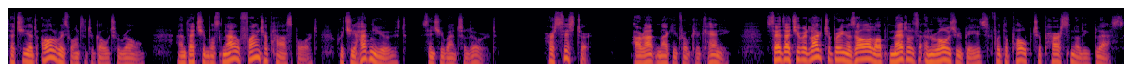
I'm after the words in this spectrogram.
that she had always wanted to go to Rome and that she must now find her passport, which she hadn't used since she went to Lourdes. Her sister, our Aunt Maggie from Kilkenny, said that she would like to bring us all up medals and rosary beads for the Pope to personally bless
